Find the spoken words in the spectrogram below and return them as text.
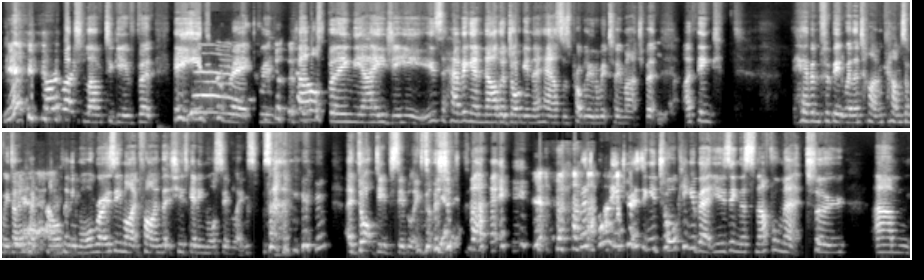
yeah. So much love to give, but he is correct with Charles being the age he is. Having another dog in the house is probably a little bit too much, but Yeah. I think. Heaven forbid when the time comes and we don't have Yeah. Charles anymore, Rosie might find that she's getting more siblings. So adoptive siblings, I should say. But it's quite interesting you're talking about using the snuffle mat to um,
